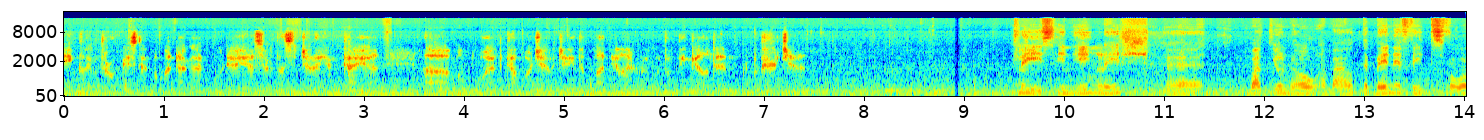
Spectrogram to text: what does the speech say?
iklim tropis dan pemandangan budaya serta sejarah yang kaya uh, membuat Kamboja menjadi tempat yang layak untuk tinggal dan bekerja. Please, in English, uh, what you know about the benefits for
